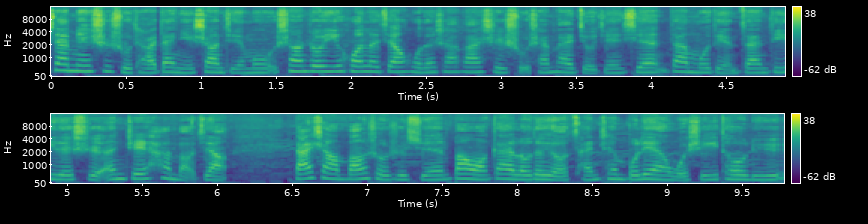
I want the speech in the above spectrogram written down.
下面是薯条带你上节目。上周一欢乐江湖的沙发是蜀山派九剑仙，弹幕点赞第一的是 N J 汉堡酱，打赏榜首是寻，帮我盖楼的有残尘不恋，我是一头驴，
